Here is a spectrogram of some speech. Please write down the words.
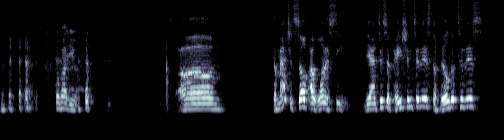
What about you? Um, the match itself, I want to see the anticipation to this, the build up to this.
